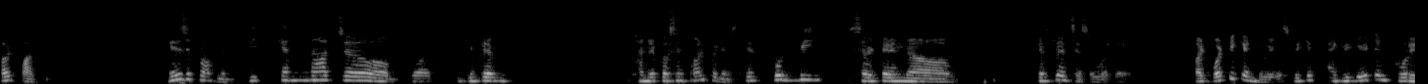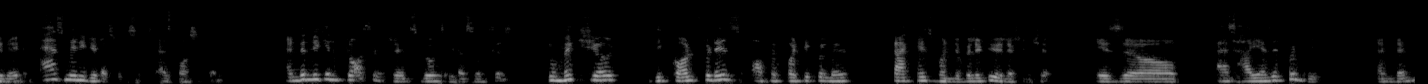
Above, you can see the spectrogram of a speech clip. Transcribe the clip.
third party, there is a problem. We cannot uh, give them 100% confidence. There could be certain uh, differences over there. But what we can do is we can aggregate and correlate as many data sources as possible. And then we can cross-reference those data sources to make sure the confidence of a particular package vulnerability relationship is uh, as high as it could be. And then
